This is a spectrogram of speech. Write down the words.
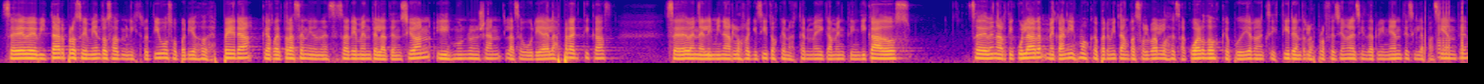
Se debe evitar procedimientos administrativos o periodos de espera que retrasen innecesariamente la atención y disminuyan la seguridad de las prácticas. Se deben eliminar los requisitos que no estén médicamente indicados. Se deben articular mecanismos que permitan resolver los desacuerdos que pudieran existir entre los profesionales intervinientes y la paciente.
